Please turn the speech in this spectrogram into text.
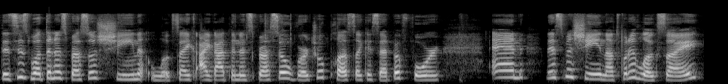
this is what the Nespresso Sheen looks like. I got the Nespresso Vertuo Plus, like I said before. And this machine, that's what it looks like.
